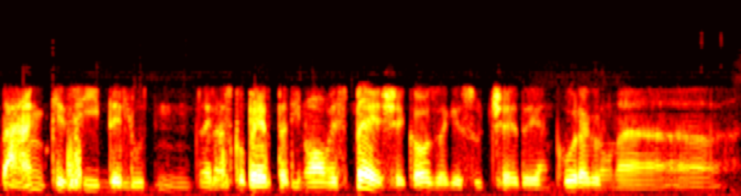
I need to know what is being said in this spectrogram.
anche sì della scoperta di nuove specie, cosa che succede ancora con una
